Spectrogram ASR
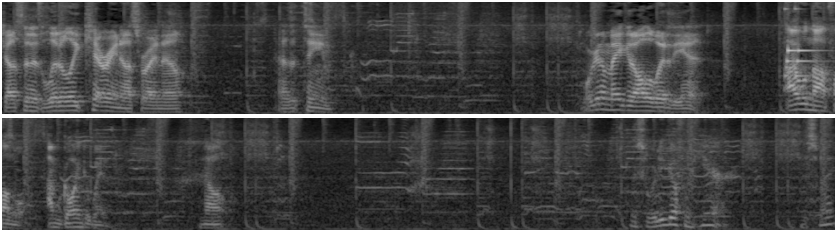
Justin is literally carrying us right now as a team. We're gonna make it all the way to the end. I will not fumble. I'm going to win. No. So where do you go from here? This way?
